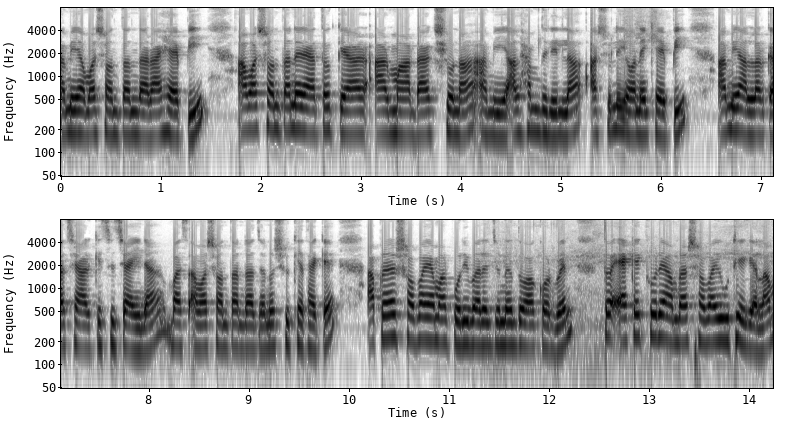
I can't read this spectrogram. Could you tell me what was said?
আমি আমার সন্তান দ্বারা হ্যাপি আমার সন্তানের এত কেয়ার আর মা ডাক শোনা, আমি আলহামদুলিল্লাহ আসলেই অনেক হ্যাপি আমি আল্লাহর কাছে আর কিছু চাই না, বাস আমার সন্তানরা যেন সুখে থাকে। আপনারা সবাই আমার পরিবারের জন্য দোয়া করবেন। তো এক এক করে আমরা সবাই উঠে গেলাম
